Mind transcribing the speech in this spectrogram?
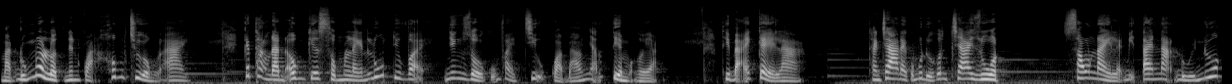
mà đúng là luật nhân quả không trường là ai. Cái thằng đàn ông kia sống lén lút như vậy, nhưng rồi cũng phải chịu quả báo nhãn tiền mọi người ạ. Thì bà ấy kể là, thằng cha này có một đứa con trai ruột, sau này lại bị tai nạn đuối nước,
